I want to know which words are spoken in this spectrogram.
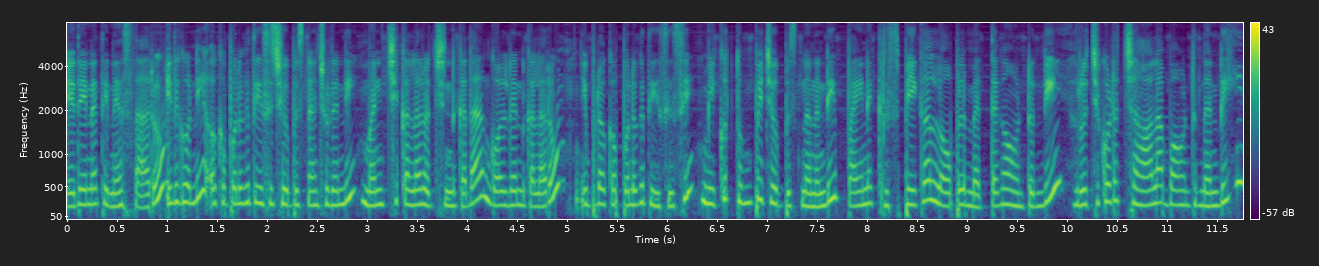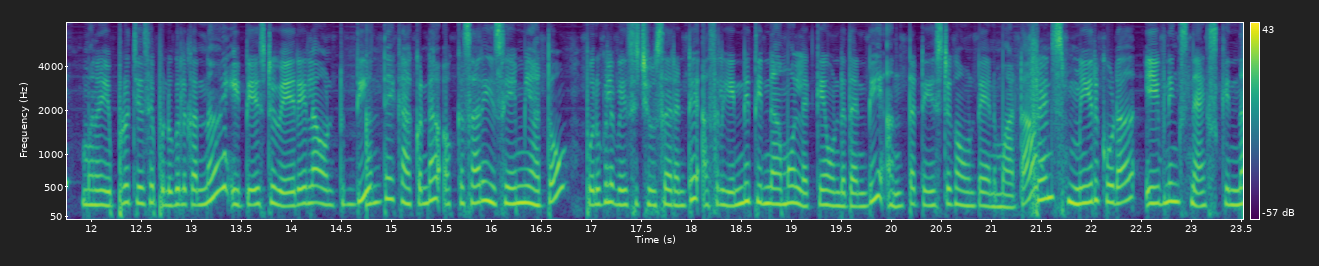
ఏదైనా తినేస్తారు. ఇదిగోండి ఒక పునుగు తీసి చూపిస్తున్నాను చూడండి. మంచి కలర్ వచ్చింది కదా గోల్డెన్ కలరు. ఇప్పుడు ఒక పునుగు తీసేసి మీకు తుంపి చూపిస్తున్నానండి. పైన క్రిస్పీగా లోపల మెత్తగా ఉంటుంది. రుచి కూడా చాలా బాగుంటుందండి. మనం ఎప్పుడు చేసే పునుగుల కన్నా ఈ టేస్ట్ వేరేలా ఉంటుంది. అంతేకాకుండా ఒక్కసారి ఈ సేమ్ సేమియాతో పురుగులు వేసి చూసారంటే అసలు ఎన్ని తిన్నామో లెక్కే ఉండదండి. అంత టేస్ట్గా ఉంటాయన్నమాట. ఫ్రెండ్స్ మీరు కూడా ఈవినింగ్ స్నాక్స్ కింద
